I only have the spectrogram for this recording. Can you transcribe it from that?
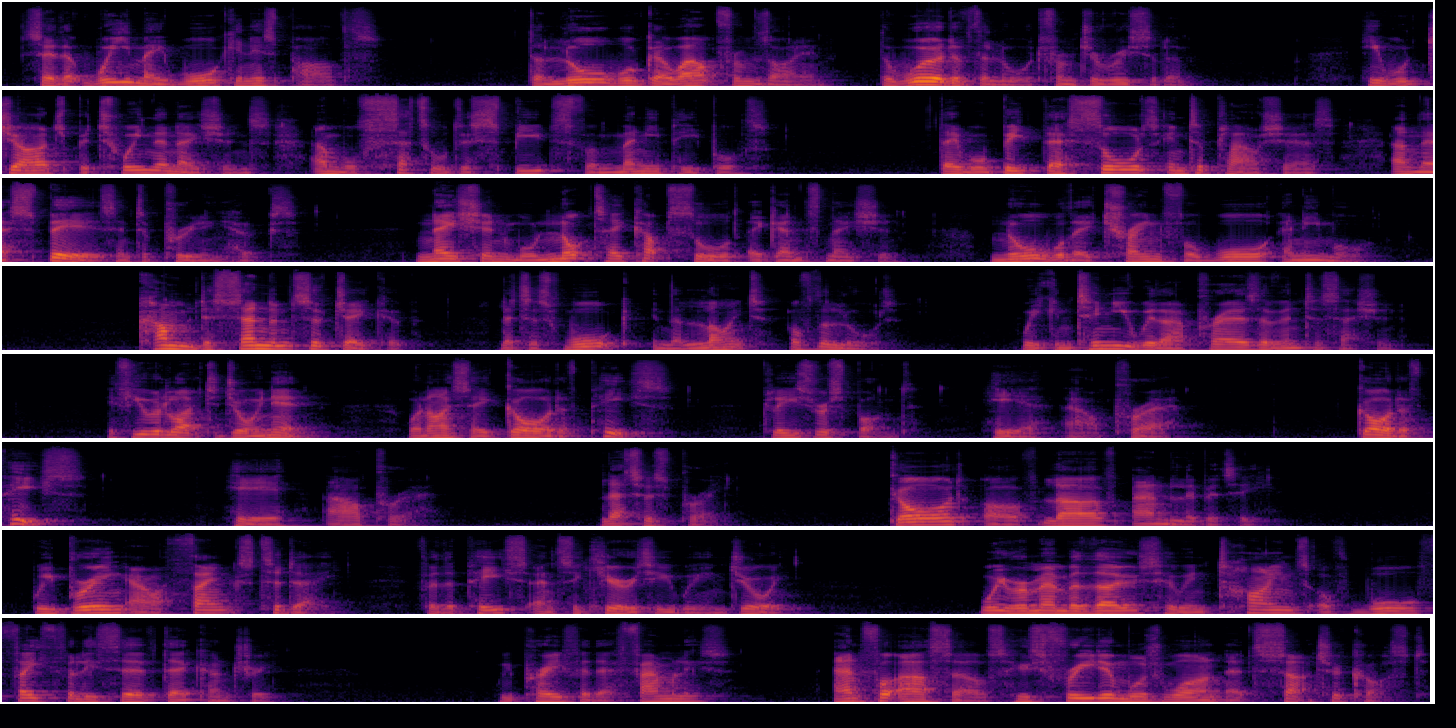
so that we may walk in his paths. The law will go out from Zion, the word of the Lord from Jerusalem. He will judge between the nations and will settle disputes for many peoples. They will beat their swords into plowshares and their spears into pruning hooks. Nation will not take up sword against nation, nor will they train for war any more. Come, descendants of Jacob, let us walk in the light of the Lord. We continue with our prayers of intercession. If you would like to join in, when I say God of peace, please respond, Hear our prayer. God of peace, hear our prayer. Let us pray. God of love and liberty, we bring our thanks today for the peace and security we enjoy. We remember those who in times of war faithfully served their country. We pray for their families and for ourselves whose freedom was won at such a cost.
